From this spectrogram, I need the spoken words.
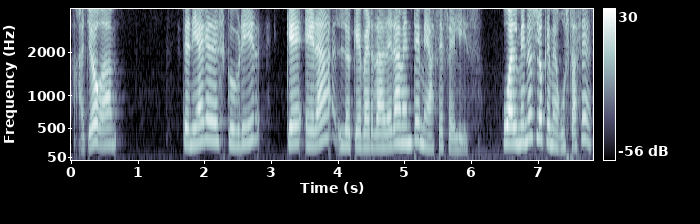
a yoga. Tenía que descubrir qué era lo que verdaderamente me hace feliz, o al menos lo que me gusta hacer.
